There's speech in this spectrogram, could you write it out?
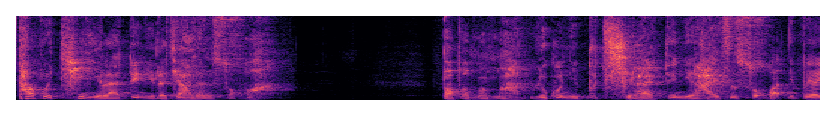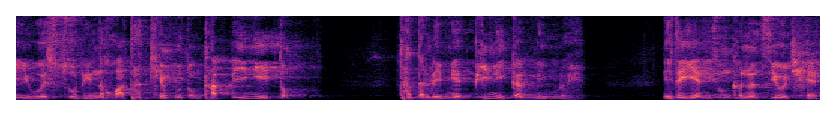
他会替你来对你的家人说话。爸爸妈妈，如果你不起来对你的孩子说话，你不要以为属灵的话他听不懂，他比你懂，他的里面比你更敏锐。你的眼中可能只有钱，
